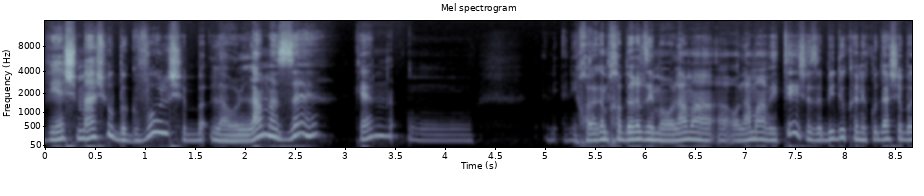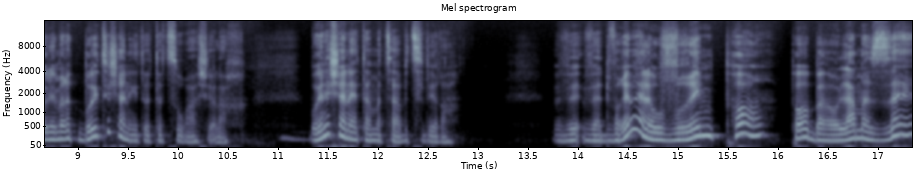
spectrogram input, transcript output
ויש משהו בגבול שלעולם הזה, כן, הוא... אני יכולה גם לחבר את זה עם העולם, העולם האמיתי, שזה בדיוק הנקודה שבה אני אומרת, בואי תשני את התצורה שלך. בואי נשנה את המצב צבירה. והדברים האלה עוברים פה, פה בעולם הזה,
